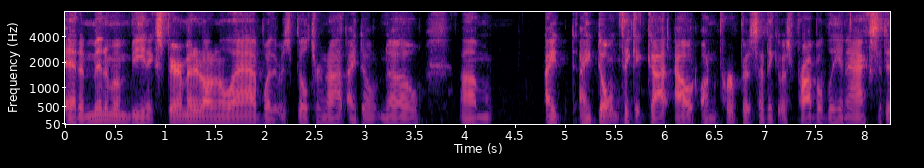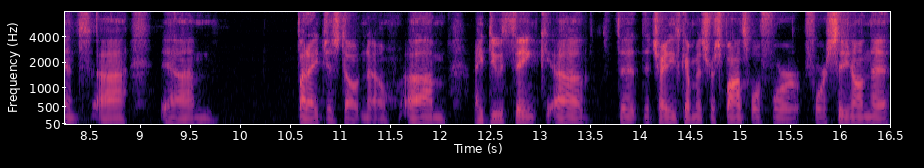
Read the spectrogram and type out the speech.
at a minimum being experimented on in a lab whether it was built or not i don't know. Um, I, I don't think it got out on purpose. I think it was probably an accident uh, um, but i just don't know. Um, i do think uh, the, the Chinese government's responsible for for sitting on the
